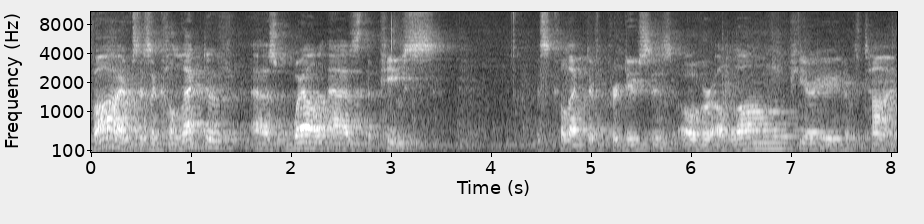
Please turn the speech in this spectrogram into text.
Vibes is a collective as well as the piece. This collective produces over a long period of time.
